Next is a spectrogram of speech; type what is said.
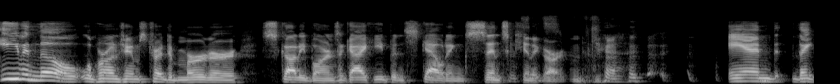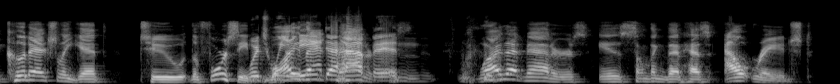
Even though LeBron James tried to murder Scottie Barnes, a guy he'd been scouting since kindergarten, yeah. and they could actually get to the four seed, Which Why we need that to matters- happen. Why that matters is something that has outraged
